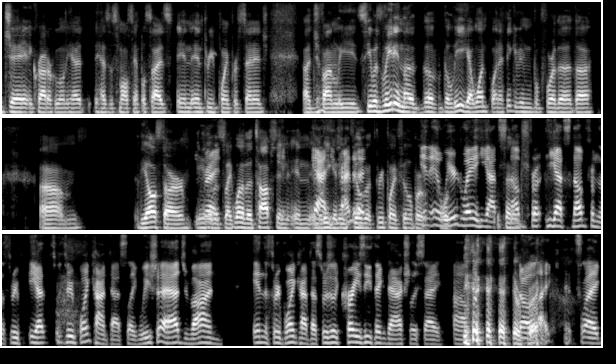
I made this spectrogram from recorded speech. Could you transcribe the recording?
Jae Crowder, who only had has a small sample size in in three point percentage. Uh, Jevon leads. He was leading the, the the league at one point. I think even before the the um the All Star. Right. It was like one of the tops in in, yeah, in the league in field three point field goal. In a weird way, he got percentage. snubbed from he got snubbed from the three he got three point contest. Like we should have had Jevon in the three point contest, which is a crazy thing to actually say. Um, right. like it's like,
